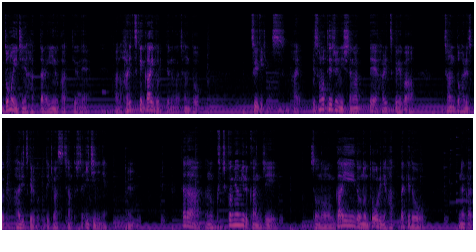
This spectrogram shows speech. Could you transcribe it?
どの位置に貼ったらいいのかっていうね、あの貼り付けガイドっていうのがちゃんとついてきます。はい。で、その手順に従って貼り付ければ、ちゃんと貼り付け貼り付けることできます。ちゃんとした位置にね。うん。ただ、あの口コミを見る感じ、そのガイドの通りに貼ったけど、なんか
